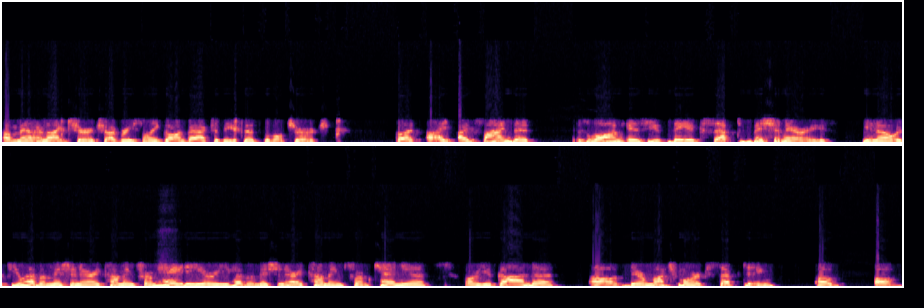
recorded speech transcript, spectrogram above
a Mennonite church, I've recently gone back to the Episcopal church, but I, I find that as long as you they accept missionaries, you know, if you have a missionary coming from Haiti or you have a missionary coming from Kenya or Uganda, uh, they're much more accepting of of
